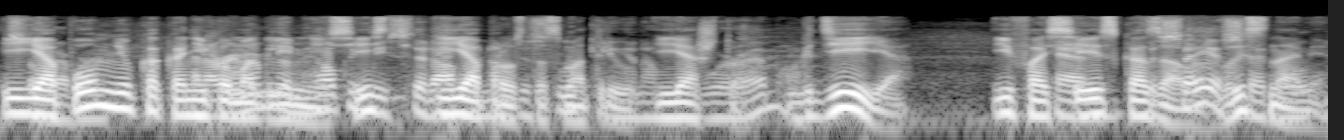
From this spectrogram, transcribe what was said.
И я помню, как они помогли мне сесть, и я просто смотрю, и я что? Где я? И Фасея сказала, вы с нами.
